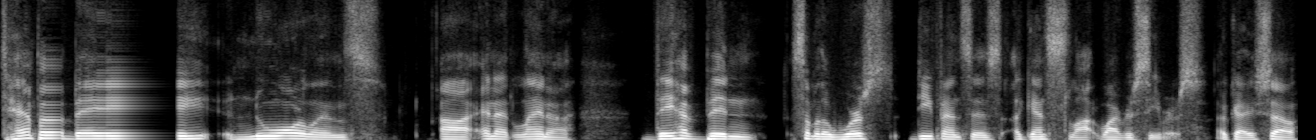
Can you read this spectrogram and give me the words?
Tampa Bay, New Orleans, uh, and Atlanta. They have been some of the worst defenses against slot wide receivers. Okay, so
